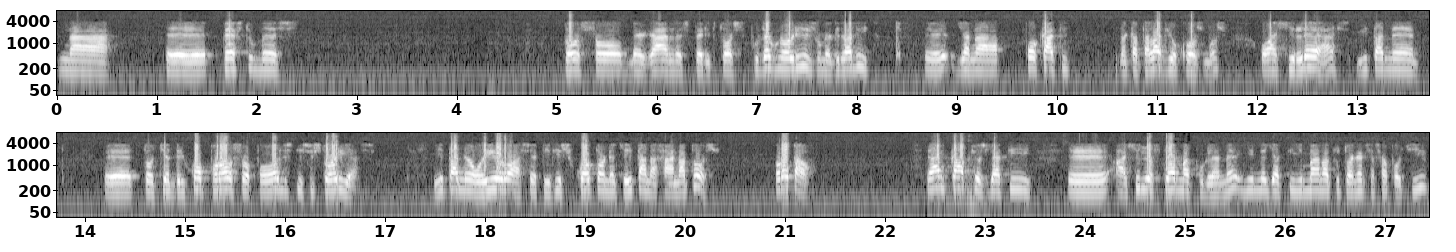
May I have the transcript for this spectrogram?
να ε, πέφτουμε σ- τόσο μεγάλες περιπτώσεις που δεν γνωρίζουμε. Δηλαδή, ε, για να πω κάτι να καταλάβει ο κόσμος, ο Αχιλέας ήταν ε, το κεντρικό πρόσωπο όλης της ιστορίας. Ήταν ο ήρωας επειδή σκότωνε και ήταν αθάνατος. Ρωτάω. Εάν κάποιος γιατί ε, αχίλιος τέρμα που λέμε είναι γιατί η μάνα του τον έπιασε από εκεί,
